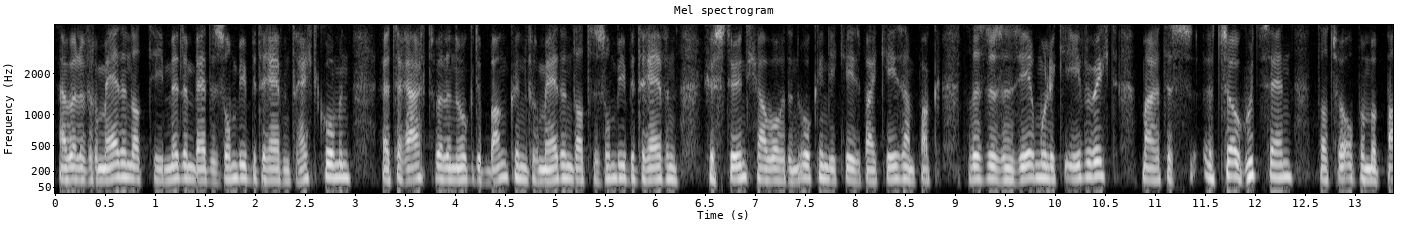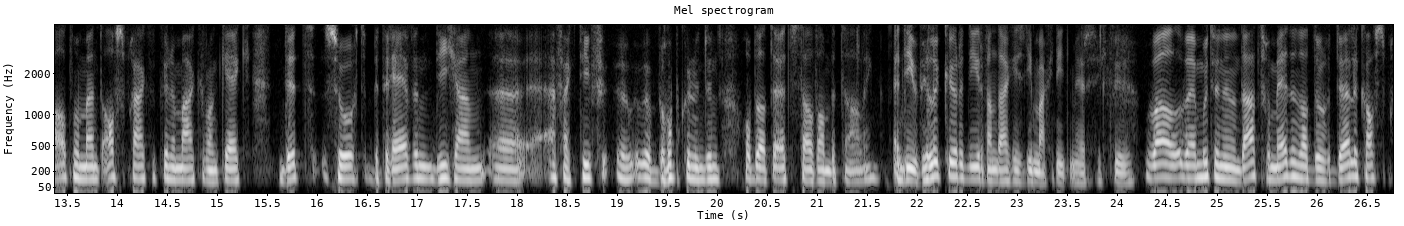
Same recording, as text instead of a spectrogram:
en willen vermijden dat die middelen bij de zombiebedrijven terechtkomen, uiteraard willen ook de banken vermijden dat de zombiebedrijven gesteund gaan worden, ook in die case-by-case aanpak. Dat is dus een zeer moeilijk evenwicht, maar het, is, het zou goed zijn dat we op een bepaald moment afspraken kunnen maken van kijk, dit soort bedrijven die gaan uh, effectief uh, beroep kunnen doen op dat uitstel van betaling. En die willekeur die er vandaag is, die mag niet meer, zegt u? Wel, wij moeten inderdaad vermijden dat door duidelijke afspraken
